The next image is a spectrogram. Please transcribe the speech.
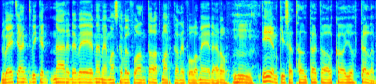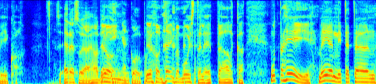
nu vet jag inte vilken, när det är VM, men man ska väl få anta att Markkanen får vara med där och... Mm. EM-kisathan taitaa alkaa jo tällä viikolla. Eresoja ei hade Joo. ingen koll på. Joo, näin mä muistelen, että alkaa. Mutta hei, me jännitetään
